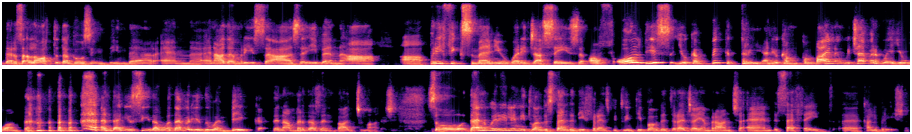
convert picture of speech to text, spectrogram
there's a lot that goes in, in there. And, and Adam Riess has even a, a prefix menu where it just says, of all this, you can pick three and you can combine them whichever way you want. and then you see that whatever you do and pick, the number doesn't budge much. So then we really need to understand the difference between tip of the red giant branch and the Cepheid uh, calibration.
